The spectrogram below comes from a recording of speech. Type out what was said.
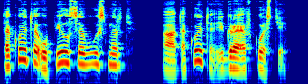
Такой-то упился в усмерть, а такой-то, играя в кости,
